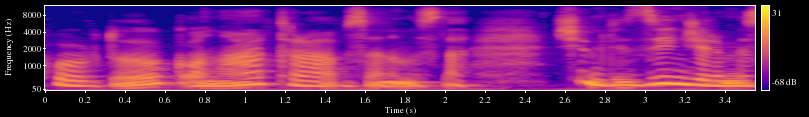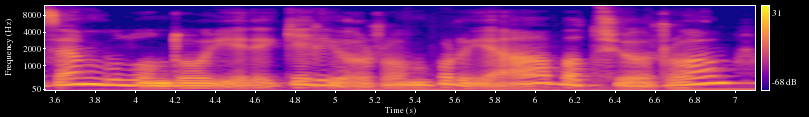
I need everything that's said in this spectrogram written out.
kurduk. Onar trabzanımızda. Şimdi zincirimizin bulunduğu yere geliyorum. Buraya batıyorum.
